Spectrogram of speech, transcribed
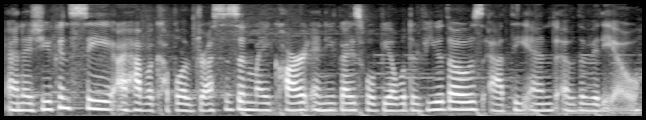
And as you can see, I have a couple of dresses in my cart and you guys will be able to view those at the end of the video.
